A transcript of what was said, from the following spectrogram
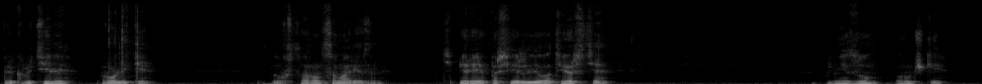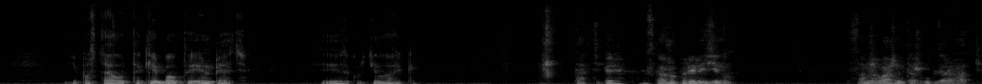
Прикрутили ролики с двух сторон саморезами. Теперь я просверлил отверстие внизу ручки и поставил вот такие болты М5 и закрутил гайкой. Так, теперь расскажу про резину. Самое важное это жгут для рогатки.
